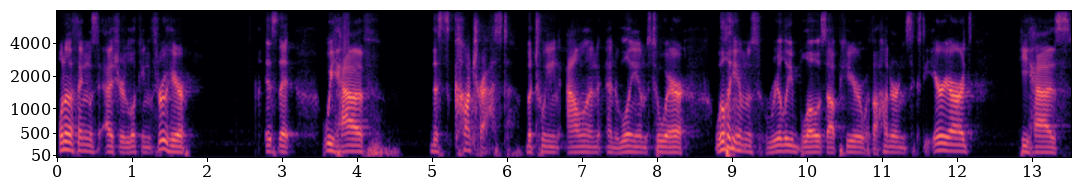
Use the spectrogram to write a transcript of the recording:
One of the things as you're looking through here is that we have this contrast between Allen and Williams to where Williams really blows up here with 160 air yards. He has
